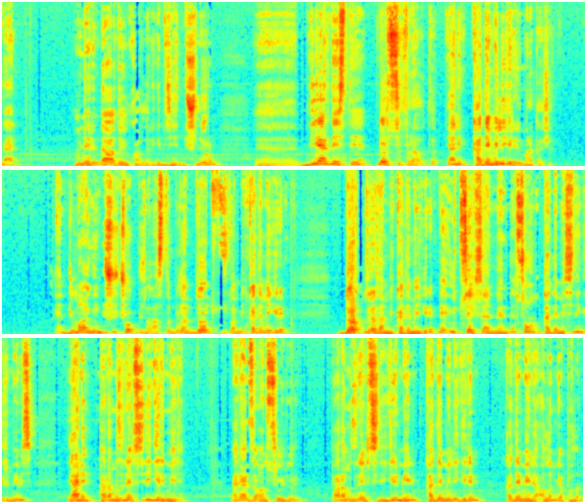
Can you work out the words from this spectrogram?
ben Hüner'in daha da yukarılara gideceğini düşünüyorum. Ee, diğer desteği 4.06. Yani kademeli girelim arkadaşlar. Yani Cuma günü düşüş çok güzel. Aslında buradan 4.30'dan bir kademe girip 4 liradan bir kademe girip ve 3.80'lerin de son kademesine girmemiz. Yani paramızın hepsiyle girmeyelim. Ben her zaman söylüyorum. Paramızın hepsiyle girmeyelim. Kademeli girim. Kademeli alım yapalım.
